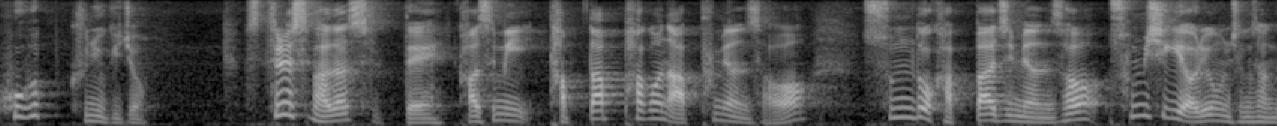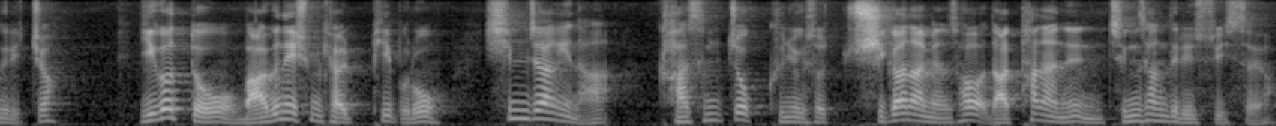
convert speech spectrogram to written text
호흡 근육이죠. 스트레스 받았을 때 가슴이 답답하거나 아프면서 숨도 가빠지면서 숨쉬기 어려운 증상들 있죠. 이것도 마그네슘 결핍으로 심장이나 가슴 쪽 근육에서 쥐가 나면서 나타나는 증상들일 수 있어요.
